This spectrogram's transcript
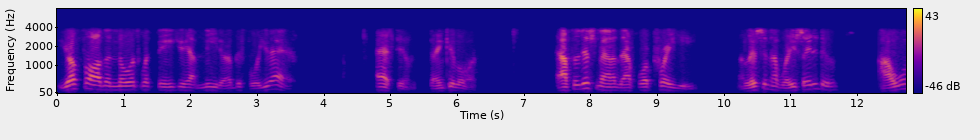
your father knows what things you have need of before you ask. Ask him. Thank you, Lord. After this manner, therefore, pray ye. Now listen to what he say to do. Our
